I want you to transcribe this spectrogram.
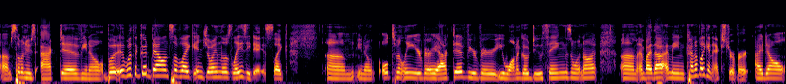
Um, someone who's active you know but with a good balance of like enjoying those lazy days like um, you know ultimately you're very active you're very you want to go do things and whatnot. Um, and by that i mean kind of like an extrovert. I don't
